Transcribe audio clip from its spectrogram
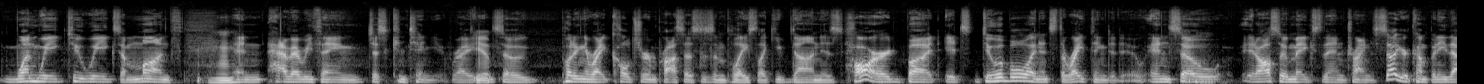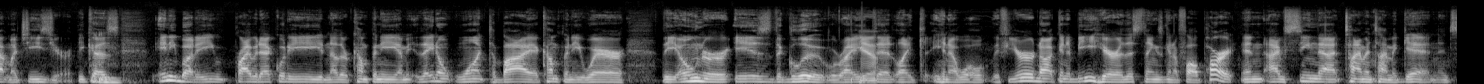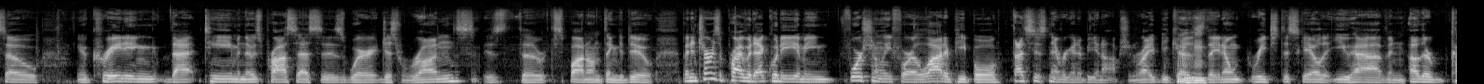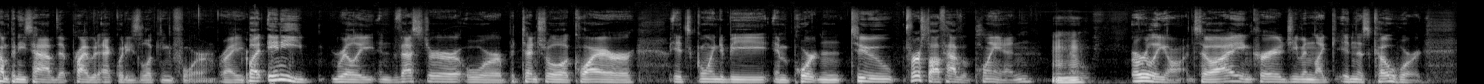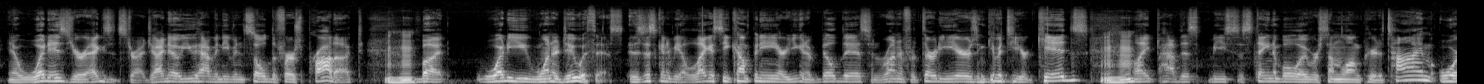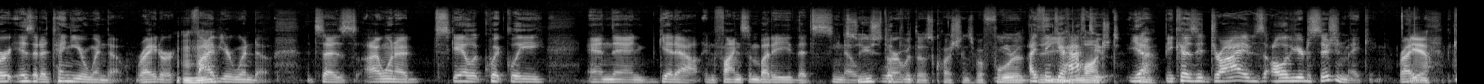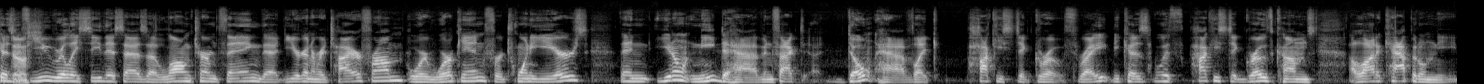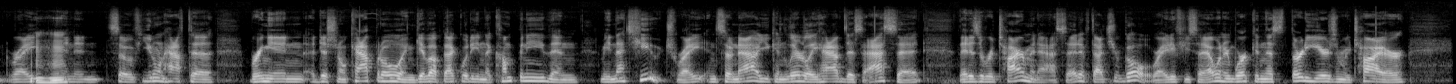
one week, two weeks, a month, mm-hmm. and have everything just continue, right? Yep. And so putting the right culture and processes in place like you've done is hard, but it's doable and it's the right thing to do. And so mm-hmm. it also makes then trying to sell your company that much easier because mm-hmm. anybody, private equity, another company, I mean, they don't want to buy a company where the owner is the glue, right? Yeah. That like, you know, well, if you're not going to be here, this thing's going to fall apart. And I've seen that time and time again. And so, you know, creating that team and those processes where it just runs is the spot on thing to do. But in terms of private equity, I mean, fortunately for a lot of people, that's just never going to be an option, right? Because mm-hmm. they don't reach the scale that you have and other companies have that private equity is looking for, right? But any really investor or potential acquirer, it's going to be important to first off have a plan you mm-hmm. know, early on. So I encourage even like in this cohort, you know, what is your exit strategy? I know you haven't even sold the first product, mm-hmm. but what do you want to do with this? Is this going to be a legacy company? Are you going to build this and run it for 30 years and give it to your kids? Mm-hmm. Like have this be sustainable over some long period of time? Or is it a 10 year window, right? Or mm-hmm. five year window that says, I want to scale it quickly and then get out and find somebody that's, you know, So you start looking- with those questions before I think you have launched. to. Yeah, because it drives all of your decision making, right? Yeah, Because if you really see this as a long term thing that you're going to retire from or work in for 20 years, then you don't need to have, in fact, don't have like hockey stick growth, right? Because with hockey stick growth comes a lot of capital need, right? Mm-hmm. And then so if you don't have to bring in additional capital and give up equity in the company, then I mean that's huge, right? And so now you can literally have this asset that is a retirement asset if that's your goal, right? If you say I want to work in this 30 years and retire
